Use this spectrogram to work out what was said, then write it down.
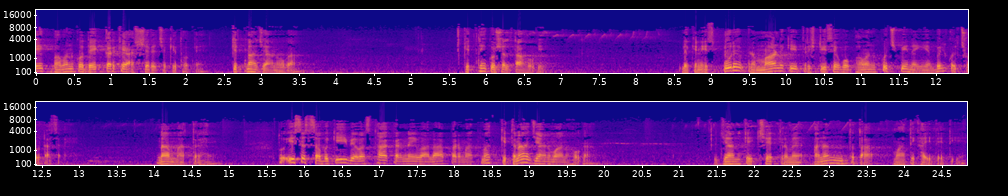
एक भवन को देख करके आश्चर्यचकित होते हैं। कितना ज्ञान होगा? कितनी कुशलता होगी? लेकिन इस पूरे ब्रह्मांड की दृष्टि से वो भवन कुछ भी नहीं है, बिल्कुल छोटा सा है, नाम मात्र है। तो इस सब की व्यवस्था करने वाला परमात्मा कितना ज्ञानवान होगा? ज्ञान के क्षेत्र में अनंतता वहाँ दिखाई देती है।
